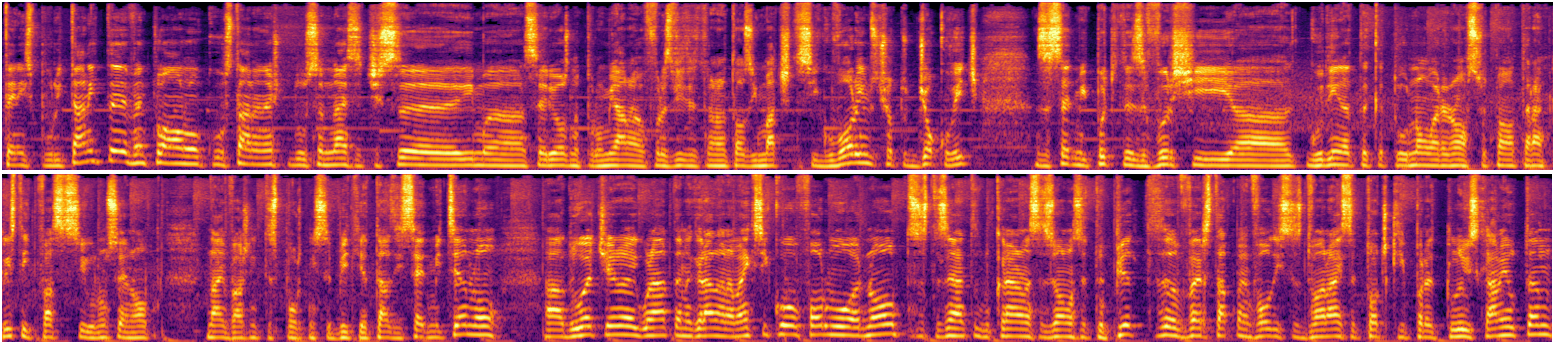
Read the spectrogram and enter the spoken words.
тенис поританите. Евентуално, ако остане нещо до 18 часа, има сериозна промяна в развитието на този матч, ще си говорим, защото Джокович за седми път ще завърши а, годината като номер едно в световната ранглиста и това със сигурност е едно от най-важните спортни събития тази седмица. Но а, до вечера е голямата награда на Мексико. Формула 1, състезанията до края на сезона се топят. Верстапен води с 12 точки пред Луис Хамилтън,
